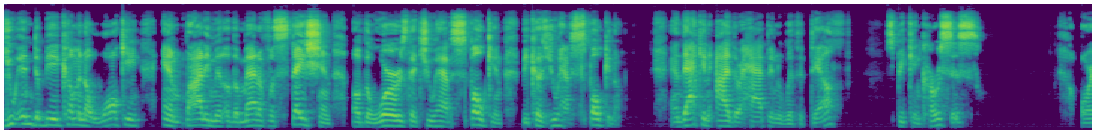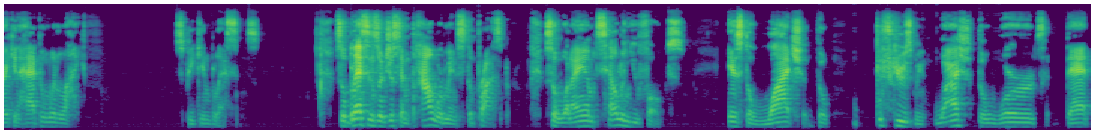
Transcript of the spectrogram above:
You end up becoming a walking embodiment of the manifestation of the words that you have spoken because you have spoken them. And that can either happen with death, speaking curses, or it can happen with life. Speaking blessings. So, blessings are just empowerments to prosper. So, what I am telling you folks is to watch the, excuse me, watch the words that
